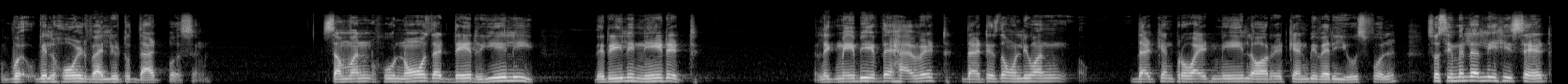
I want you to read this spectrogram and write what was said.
will hold value to that person? someone who knows that they really they really need it like maybe if they have it that is the only one that can provide meal or it can be very useful. So similarly he said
